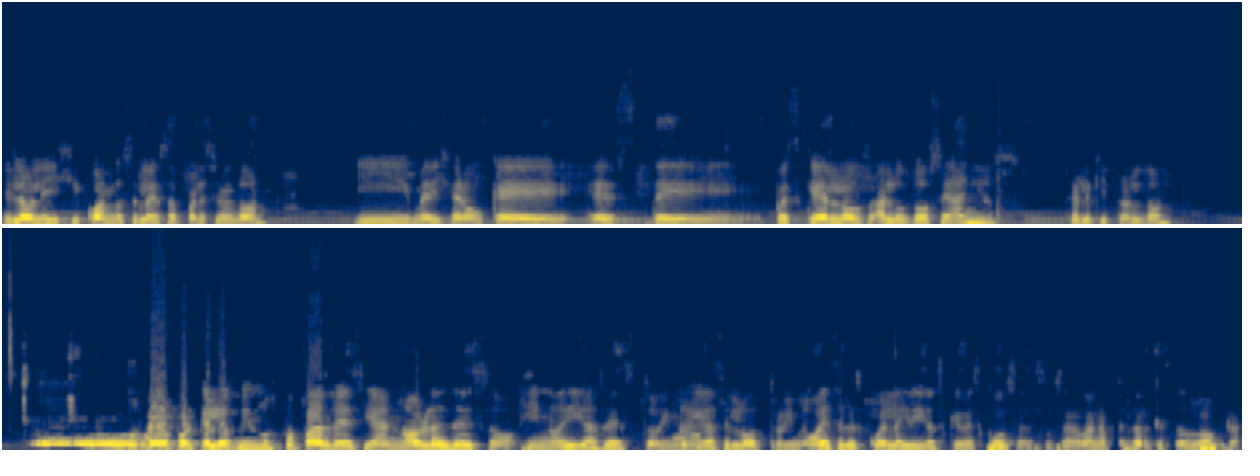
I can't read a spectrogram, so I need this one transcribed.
Y luego le dije, ¿cuándo se le desapareció el don? Y me dijeron que, este, pues que los, a los 12 años se le quitó el don. Pero porque los mismos papás le decían, no hables de eso, y no digas esto, y no digas el otro, y no vayas a la escuela y digas que ves cosas, o sea, van a pensar que estás loca.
